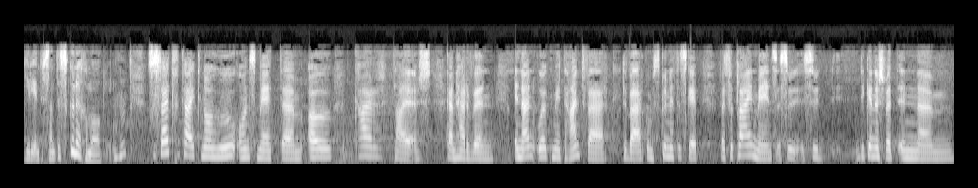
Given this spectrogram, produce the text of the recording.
hierdie interessante skoene gemaak het. Mm -hmm. So sy het gekyk na hoe ons met ehm um, ou car tyres kan herwin en dan ook met handwerk te werk om skoene te skep wat vir klein mense so so die kinders wat in ehm um,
